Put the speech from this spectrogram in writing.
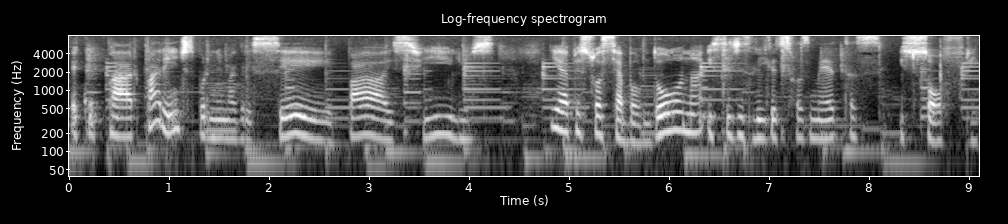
é culpar parentes por não emagrecer, pais, filhos. E a pessoa se abandona e se desliga de suas metas e sofre.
